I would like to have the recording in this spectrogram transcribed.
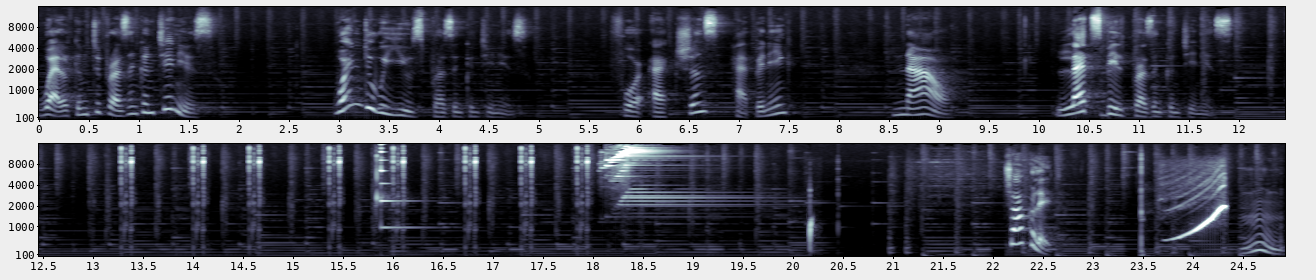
Welcome to present continuous. When do we use present continuous? For actions happening now. Let's build present continuous. Chocolate. Mmm,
